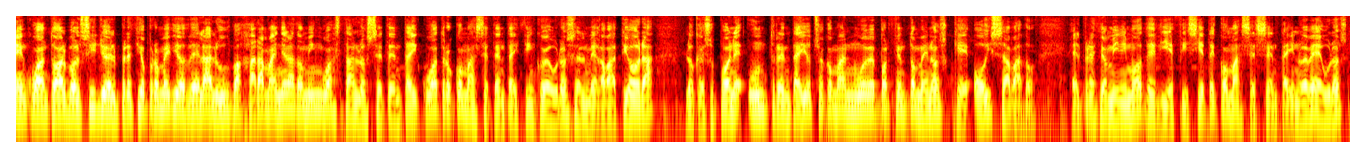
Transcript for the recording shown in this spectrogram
En cuanto al bolsillo, el precio promedio de la luz bajará mañana domingo hasta los 74,75 euros el megavatio hora, lo que supone un 38,9% menos que hoy sábado. El precio mínimo de 17,69 euros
